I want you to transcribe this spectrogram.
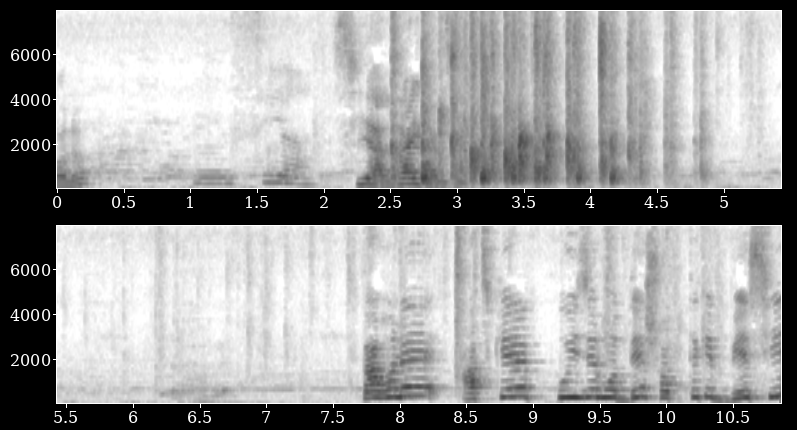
বলো। শিয়াল শিয়াল রাইট অ্যান্সার তাহলে আজকে কুইজের মধ্যে সব থেকে বেশি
